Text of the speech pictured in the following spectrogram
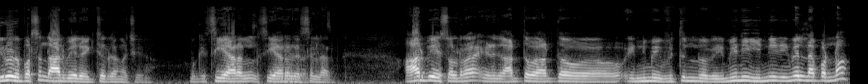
இருபது பர்சன்ட் ஆர்பிஐயில் வச்சுருக்காங்க வச்சுக்கோங்க. Okay? CRL CRL SLR. RBI சொல்கிறான் எனக்கு அடுத்த அடுத்த இனிமேல் வித்தின் மினி இன்னி இனிமேல் என்ன பண்ணோம்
